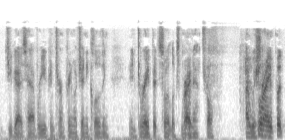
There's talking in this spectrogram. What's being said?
that you guys have, where you can turn pretty much any clothing and drape it so it looks more Right. natural. I wish I Right, had. but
